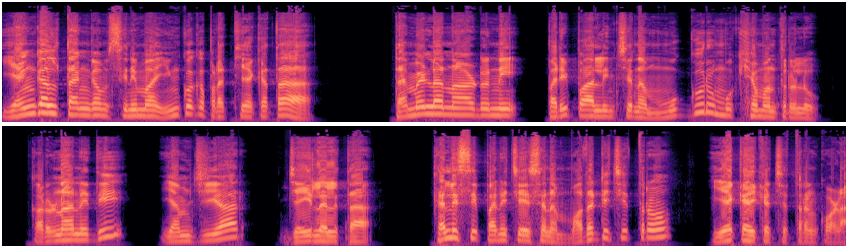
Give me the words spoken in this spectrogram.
ఎంగల్ తంగం సినిమా ఇంకొక ప్రత్యేకత తమిళనాడుని పరిపాలించిన ముగ్గురు ముఖ్యమంత్రులు కరుణానిధి ఎంజీఆర్ జయలలిత కలిసి పనిచేసిన మొదటి చిత్రం ఏకైక చిత్రం కూడా.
